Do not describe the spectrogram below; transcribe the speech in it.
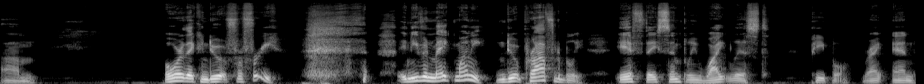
Um, or they can do it for free and even make money and do it profitably if they simply whitelist people, right? And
